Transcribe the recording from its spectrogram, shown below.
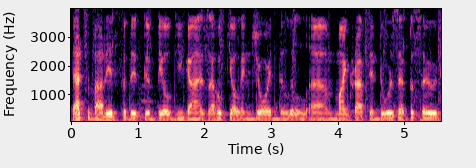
that's about it for the, the build you guys. I hope y'all enjoyed the little uh, minecraft indoors episode.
